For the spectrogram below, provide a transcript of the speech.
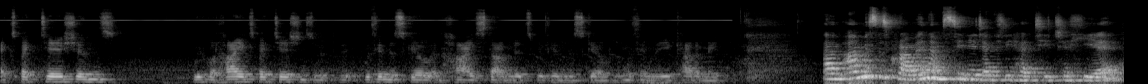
expectations, we've got high expectations within the school and high standards within the school and within the academy. Um, I'm Mrs Cramin, I'm Senior Deputy Head Teacher here.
